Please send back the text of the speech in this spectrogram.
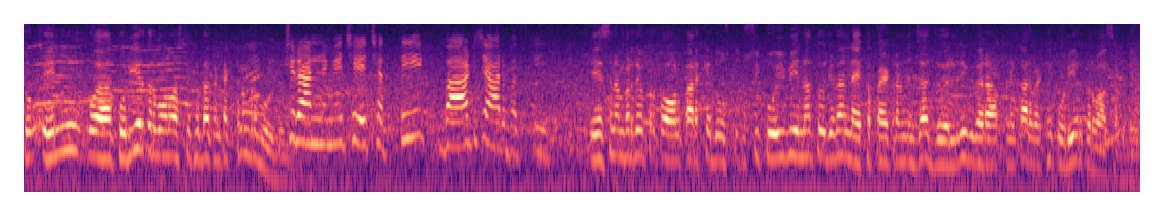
ਸੋ ਇਹਨੂੰ ਕੋਰੀਅਰ ਕਰਵਾਉਣ ਵਾਸਤੇ ਤੁਹਾਡਾ ਕੰਟੈਕਟ ਨੰਬਰ ਬੋਲ ਦਿਓ। 94636 62432 ਇਸ ਨੰਬਰ ਦੇ ਉੱਪਰ ਕਾਲ ਕਰਕੇ ਦੋਸਤੋ ਤੁਸੀਂ ਕੋਈ ਵੀ ਇਹਨਾਂ ਤੋਂ ਜਿਹੜਾ ਨੈਕ ਪੈਟਰਨ ਜਾਂ ਜੁਐਲਰੀ ਵਗੈਰਾ ਆਪਣੇ ਘਰ ਬੈਠੇ ਕੋਰੀਅਰ ਕਰਵਾ ਸਕਦੇ ਹੋ।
